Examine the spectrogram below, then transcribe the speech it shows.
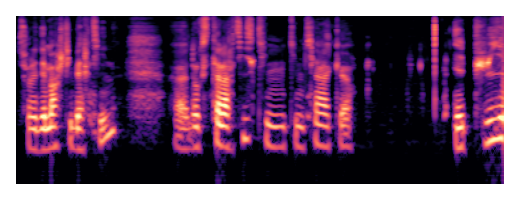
sur les démarches libertines. donc c'est un artiste qui, qui me tient à cœur. Et puis,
